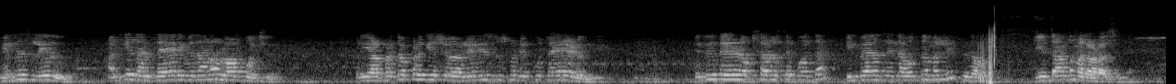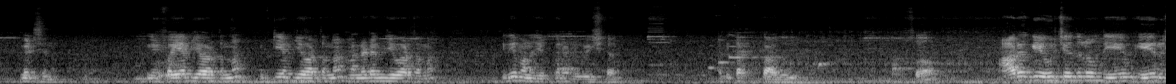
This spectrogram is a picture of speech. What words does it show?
మినరల్స్ లేదు. అందుకే దాని తయారీ విధానం లోపం వచ్చింది. మరి ఇవాళ ప్రతి ఒక్కరికి లేడీస్ చూసుకుంటే ఎక్కువ థైరాయిడ్ ఉంది. ఎందుకు థైరాయిడ్ ఒకసారి వస్తే పోద్దా. ఇన్బ్యాలెన్స్ అయితే అవుద్దా మళ్ళీ? ఇంకా జీవితాంతం మళ్ళీ వాడాల్సిందే మెడిసిన్ నేను ఫైవ్ ఎంజీ వాడుతున్నా ఫిఫ్టీ ఎంజీ వాడుతున్నా హండ్రెడ్ ఎంజీ వాడుతున్నా ఇదే మనం చెప్పుకునేటువంటి విషయాలు. అది కరెక్ట్ కాదు. సో ఆరోగ్యం ఎవరి చేతిలో ఉంది? ఏ ఏ ఋషి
